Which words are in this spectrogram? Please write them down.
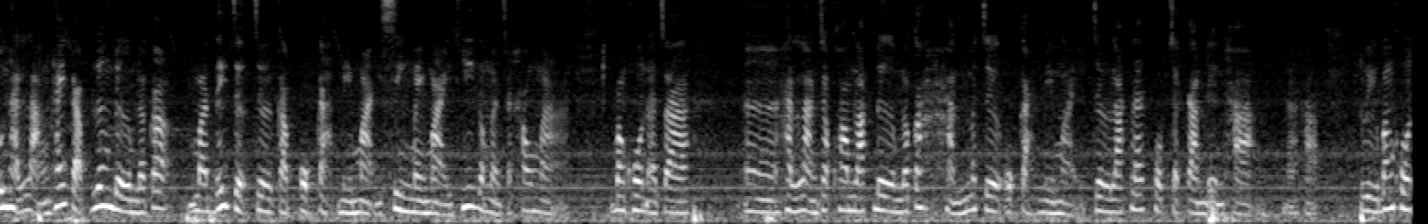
คุณหันหลังให้กับเรื่องเดิม แล้วก็มาได้เจอเจอกับโอกาสใหม่ๆ สิ่งใหม่ ๆ ที่กำลังจะเข้ามา บางคนอาจจะหันหลังจากความรักเดิม แล้วก็หันมาเจอโอกาสใหม่ๆ เจอรักแรกพบจากการเดินทางนะคะหรือบางคน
